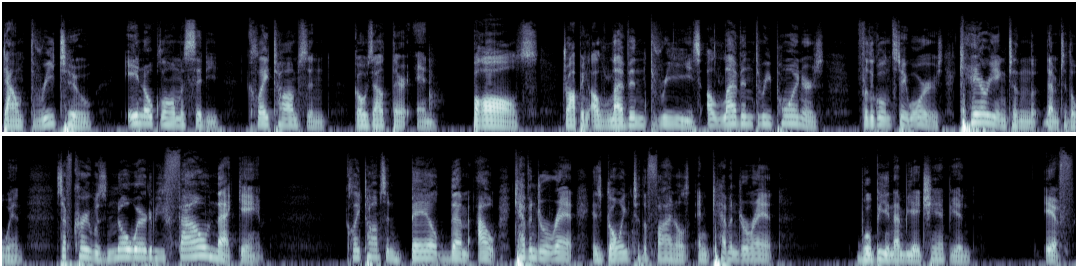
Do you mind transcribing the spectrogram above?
down 3 2 in Oklahoma City, Klay Thompson goes out there and balls, dropping 11 threes, 11 three pointers for the Golden State Warriors, carrying to them, them to the win. Steph Curry was nowhere to be found that game. Klay Thompson bailed them out. Kevin Durant is going to the finals, and Kevin Durant will be an NBA champion if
